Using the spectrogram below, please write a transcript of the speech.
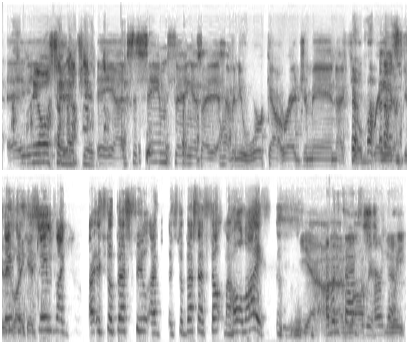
They all say that shit. Yeah, it's the same thing as I have a new workout regimen. I feel great. I'm doing same- like it's the it's same, like uh, it's the best feel. I've, it's the best I've felt my whole life. yeah. How many I've times have we heard that? weight.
